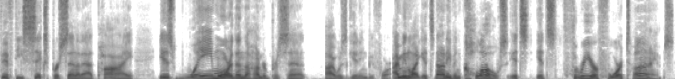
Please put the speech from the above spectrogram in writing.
56% of that pie is way more than the 100% I was getting before. I mean, like it's not even close. It's it's three or four times,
